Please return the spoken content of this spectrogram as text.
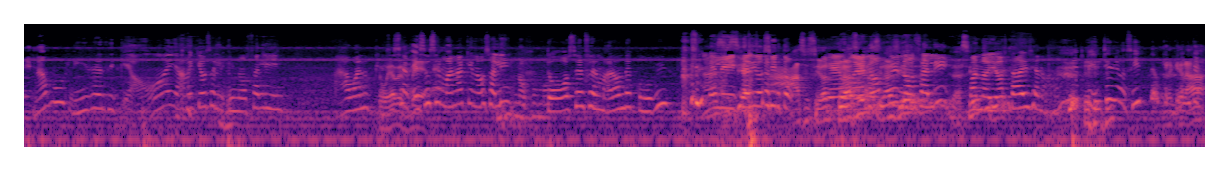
bien aburrida, así que, ay, ya me quiero salir y no salí. Ah, bueno, Que voy a esa, se- beber. esa semana que no salí, No fumó. todos se enfermaron de COVID. Ah, me le dije a Diosito. Ah, sí, cierto. Qué Gracias, bueno gracias. que no salí. Gracias. Cuando yo estaba diciendo, "Ay, pinche Diosito, que que quiero era-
